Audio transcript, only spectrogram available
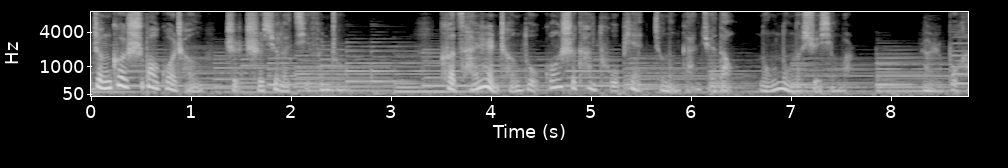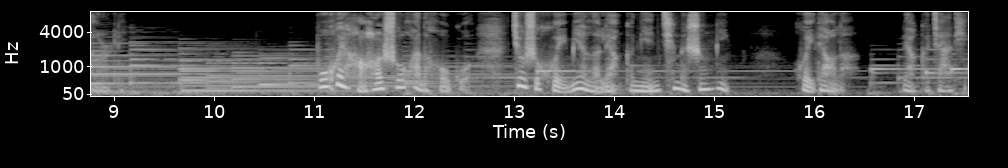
整个施暴过程只持续了几分钟，可残忍程度，光是看图片就能感觉到浓浓的血腥味儿，让人不寒而栗。不会好好说话的后果，就是毁灭了两个年轻的生命，毁掉了两个家庭。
